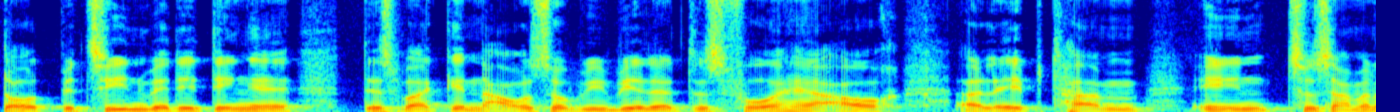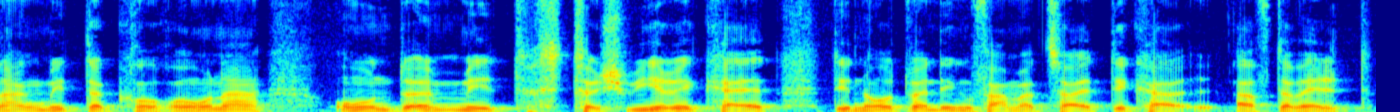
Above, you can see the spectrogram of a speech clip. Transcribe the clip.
dort beziehen wir die Dinge. Das war genauso, wie wir das vorher auch erlebt haben in Zusammenhang mit der Corona und äh, mit der Schwierigkeit, die notwendigen Pharmazeutika auf der Welt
